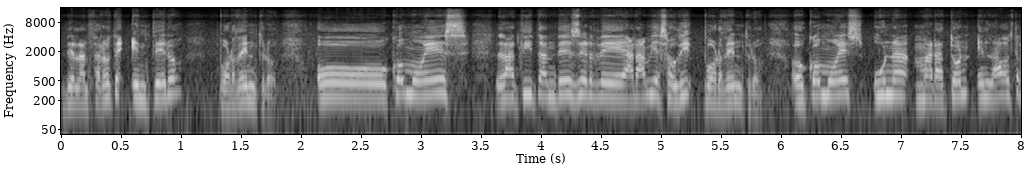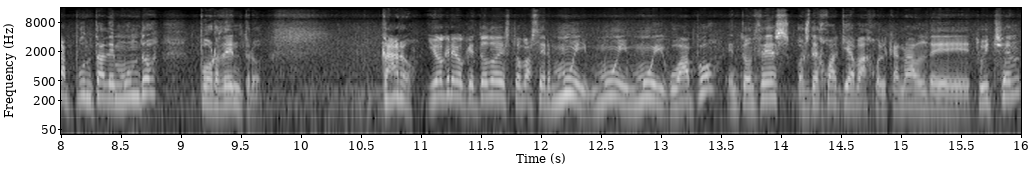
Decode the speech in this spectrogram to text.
de Lanzarote entero por dentro, o cómo es la Titan Desert de Arabia Saudí por dentro, o cómo es una maratón en la otra punta del mundo por dentro. Claro, yo creo que todo esto va a ser muy, muy, muy guapo, entonces os dejo aquí abajo el canal de Twitchen,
